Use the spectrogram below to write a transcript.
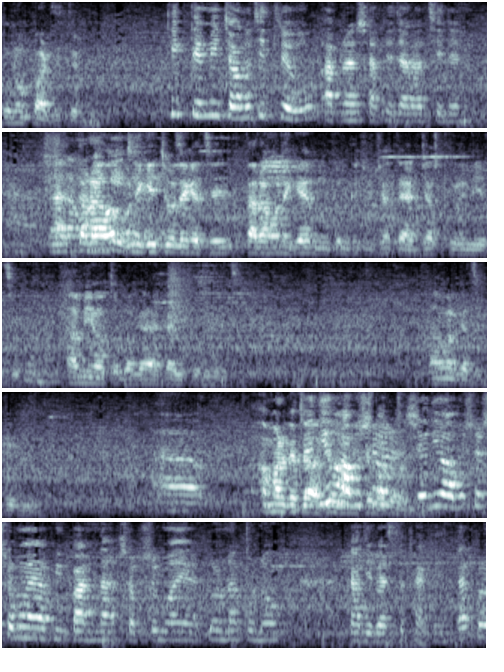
কোনো পার্টিতে নেই। ঠিক তেমনি চলচ্চিত্রেও আপনার সাথে যারা ছিলেন হ্যাঁ, তারা অনেকেই অনেকেই চলে গেছে। তারা অনেকে নতুন কিছুর সাথে অ্যাডজাস্ট করে নিয়েছে। আমি হতভাগা একাই পড়ে গেছি। আমার কাছে কেউ নেই। আমার কাছে যদিও অবসর যদিও অবসর সময় আপনি পান না সব সময় কোনো না কোনো কাজে ব্যস্ত থাকেন। তারপর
